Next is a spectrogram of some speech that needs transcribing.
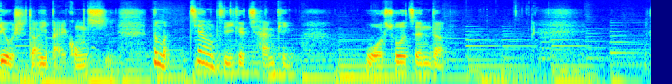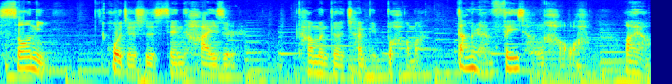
六十到一百公尺。那么这样子一个产品，我说真的，Sony 或者是 Sennheiser。他们的产品不好吗？当然非常好啊！哎呀，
